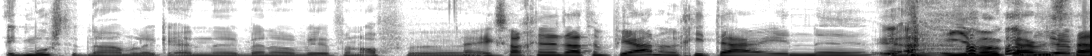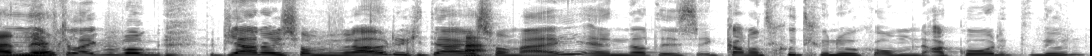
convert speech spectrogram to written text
Ik moest het namelijk en eh, ben er weer van af. eh. ja, ik zag inderdaad een piano en gitaar in, eh, in, Ja. je- in je woonkamer je staan je hebt net. gelijk mijn woon- De piano is van mijn vrouw, de gitaar is Ah. van mij. En dat is, ik kan het goed genoeg om de akkoorden te doen.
